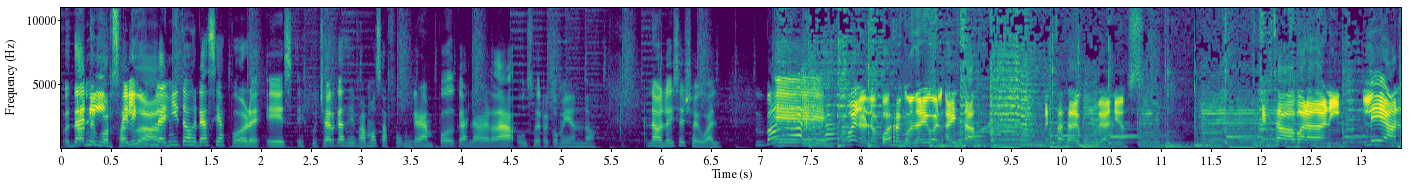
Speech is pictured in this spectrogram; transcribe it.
date Dani, por feliz cumpleañitos, gracias por eh, escuchar Casi Famosa, fue un gran podcast, la verdad, uso y recomiendo. No, lo hice yo igual. Eh, Bueno, lo puedes recomendar igual. Ahí está. Esta es la de cumpleaños. Esta va para Dani. Lean.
